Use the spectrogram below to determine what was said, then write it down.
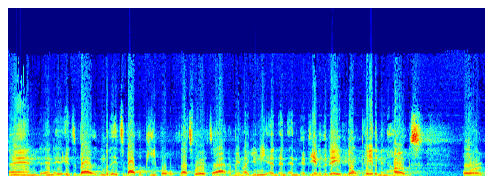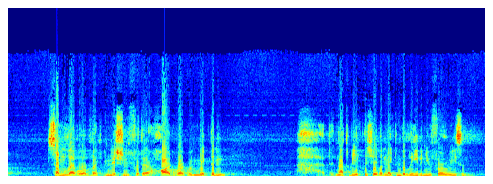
And, and it's about, it's about the people. That's where it's at. I mean, like you need, and, and, and at the end of the day, if you don't pay them in hugs or some level of recognition for their hard work, make them, not to be a cliche, but make them believe in you for a reason.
